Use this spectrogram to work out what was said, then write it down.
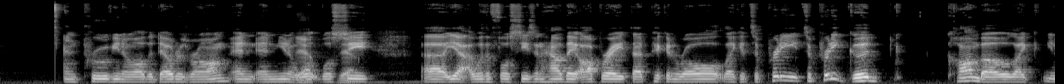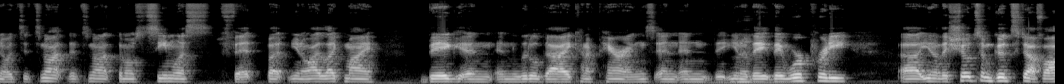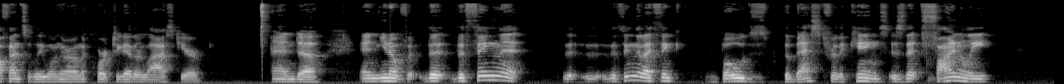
and prove you know all the doubters wrong and and you know Yeah, we'll, we'll yeah. see uh, yeah with a full season how they operate that pick and roll like it's a pretty it's a pretty good combo. Like you know, it's it's not it's not the most seamless fit, but you know, I like my big and, and little guy kind of pairings, and and you know, mm-hmm. they they were pretty. Uh, you know, they showed some good stuff offensively when they were on the court together last year, and uh, and you know, the the thing that the, the thing that I think bodes the best for the Kings is that finally,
